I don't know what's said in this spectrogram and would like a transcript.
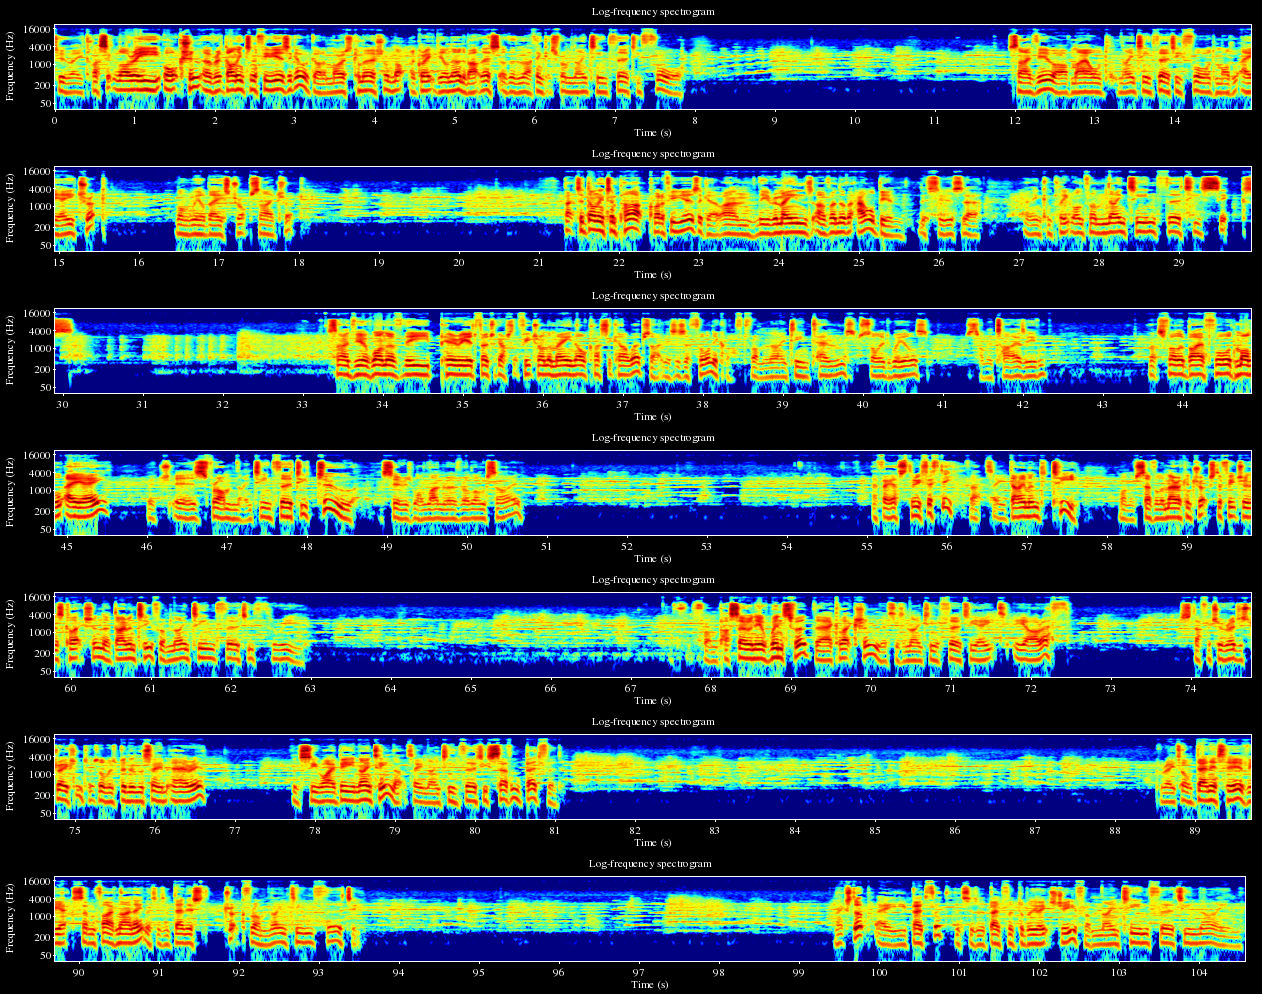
To a classic lorry auction over at Donington a few years ago. We've got a Morris commercial, not a great deal known about this, other than I think it's from 1934. Side view of my old 1930 Ford Model AA truck, long wheelbase drop side truck. Back to Donington Park quite a few years ago, and the remains of another Albion. This is uh, an incomplete one from 1936. Side view of one of the period photographs that feature on the main Old Classic Car website. This is a Thornycroft from the 1910s, solid wheels, solid tyres even. That's followed by a Ford Model AA, which is from 1932, a Series 1 Land Rover alongside. FAS 350, that's a Diamond T, one of several American trucks to feature in this collection, a Diamond T from 1933. From Passoni of Winsford, their collection, this is a 1938 ERF. Staffordshire registration, so it's always been in the same area. And CYB 19, that's a 1937 Bedford. Great old Dennis here, VX7598. This is a Dennis truck from 1930. Next up, a Bedford. This is a Bedford WHG from 1939.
